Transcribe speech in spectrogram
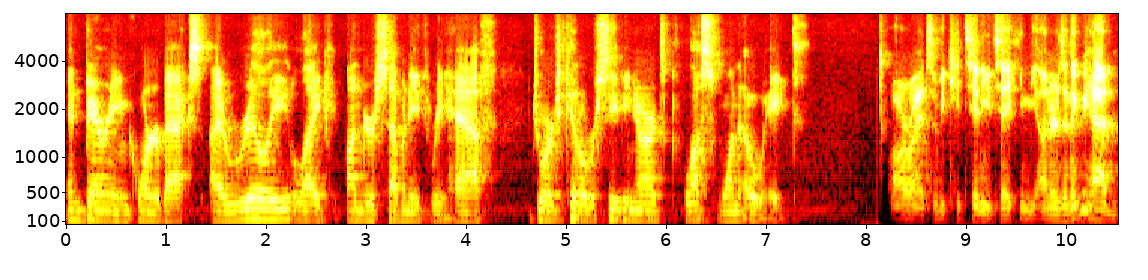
and burying cornerbacks. I really like under 73 half George Kittle receiving yards plus 108. All right, so we continue taking the unders. I think we had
